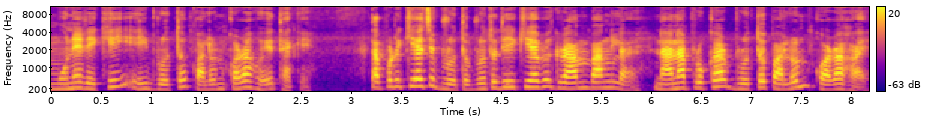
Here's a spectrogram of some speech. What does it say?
মনে রেখেই এই ব্রত পালন করা হয়ে থাকে। তারপরে কি আছে ব্রত? ব্রত দিয়ে কী হবে? গ্রাম বাংলায় নানা প্রকার ব্রত পালন করা হয়।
